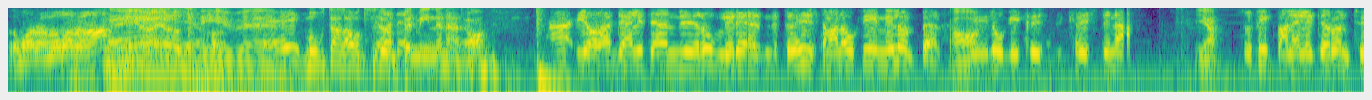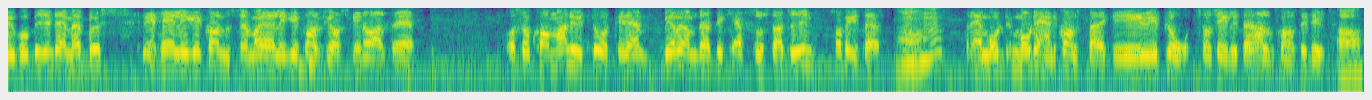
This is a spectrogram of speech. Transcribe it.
God morgon, god morgon. Ja, ja. Det är ju eh, Hej. mot alla odds lumpenminnen här. Ja. Ah, Jag hade en liten rolig där. Precis när man åkte in i lumpen. Ja. Vi låg i Krist- Kristina. ja. Så fick man en liten rundtur på byn där med buss. Du Vet, här ligger Konsum och här ligger korvkiosken och allt det här. Och så kom man ut då till den berömda Picasso-statyn som finns där. Ja. Det är en mod modern konstverk i, i plåt som ser lite halvkonstigt ut. Ja.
